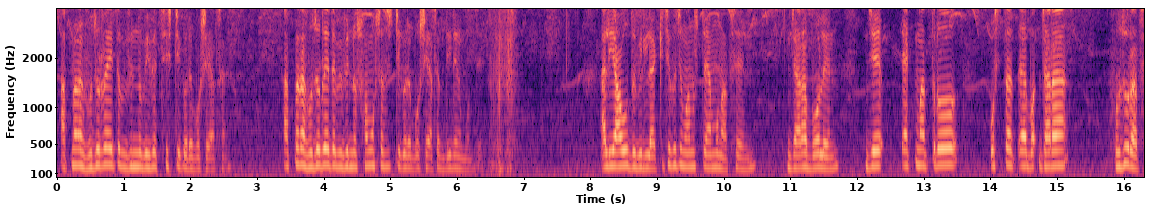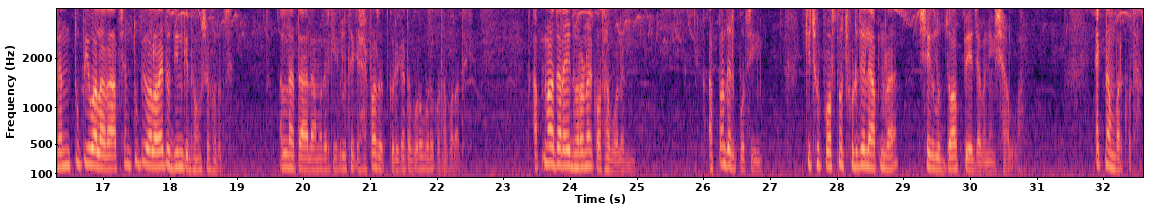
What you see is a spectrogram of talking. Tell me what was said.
আপনারা হুজুররাই তো বিভিন্ন বিভেদ সৃষ্টি করে বসে আছেন। আপনারা হুজুরাই তো বিভিন্ন সমস্যা সৃষ্টি করে বসে আছেন দিনের মধ্যে। আলী আউদুবিল্লা কিছু কিছু মানুষ তো এমন আছেন, যারা বলেন যে একমাত্র ওস্তাদ যারা হুজুর আছেন, টুপিওয়ালারা আছেন, টুপিওয়ালারাই তো দিনকে ধ্বংস করেছে। আল্লাহ তাআলা আমাদেরকে এগুলো থেকে হেফাজত করে এত বড় বড় কথা বলা থেকে। আপনারা যারা এই ধরনের কথা বলেন, আপনাদের প্রতি কিছু প্রশ্ন ছুড়ে দিলে আপনারা সেগুলো জবাব পেয়ে যাবেন ইনশাআল্লাহ। এক নম্বর কথা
